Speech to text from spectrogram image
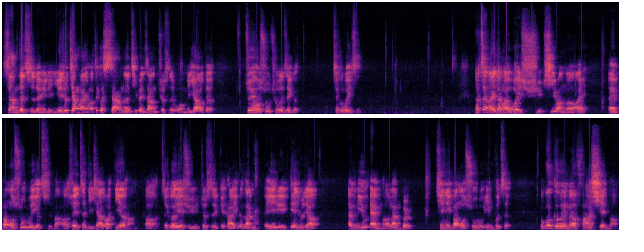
sum 的值等于零，也就将来啊，这个 sum 呢，基本上就是我们要的最后输出的这个这个位置。那再来，当然我会希希望呢，哎哎，帮我输入一个词吧，啊，所以这底下的话，第二行啊，这个也许就是给它一个 num，也许变数叫 mum 哈 number，请你帮我输入 input。不过各位有没有发现哈？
